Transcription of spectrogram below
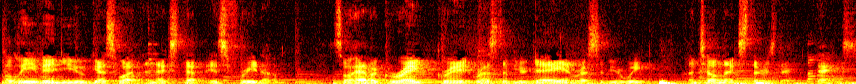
believe in you, guess what? The next step is freedom. So have a great, great rest of your day and rest of your week. Until next Thursday. Thanks.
